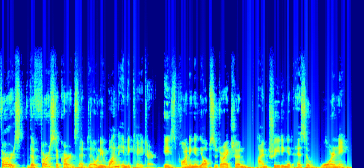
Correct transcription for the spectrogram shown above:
first, the first occurrence that only one indicator is pointing in the opposite direction, I'm treating it as a warning.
